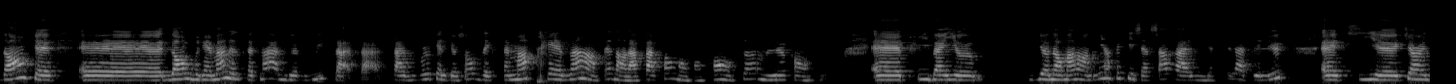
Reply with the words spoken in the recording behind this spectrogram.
Donc, donc vraiment, le traitement algorithmique, ça, ça, ça veut quelque chose d'extrêmement présent, en fait, dans la façon dont on consomme le contenu. puis, ben, il y a il y a Normand Landry, en fait, qui est chercheur à l'Université de la Pelluc, qui, qui, a un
